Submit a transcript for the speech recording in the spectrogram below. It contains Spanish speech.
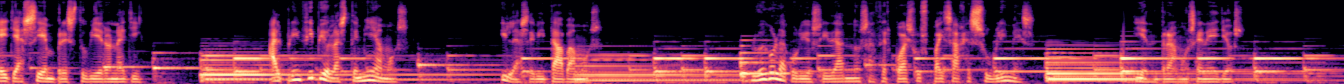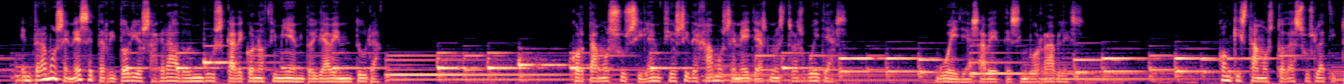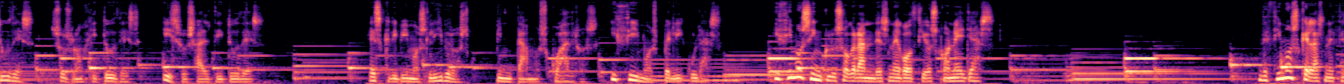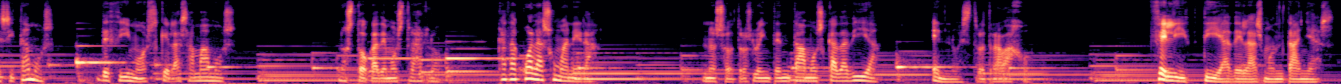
Ellas siempre estuvieron allí. Al principio las temíamos y las evitábamos. Luego la curiosidad nos acercó a sus paisajes sublimes y entramos en ellos. Entramos en ese territorio sagrado en busca de conocimiento y aventura. Cortamos sus silencios y dejamos en ellas nuestras huellas, huellas a veces imborrables. Conquistamos todas sus latitudes, sus longitudes y sus altitudes. Escribimos libros, pintamos cuadros, hicimos películas. Hicimos incluso grandes negocios con ellas. Decimos que las necesitamos, decimos que las amamos. Nos toca demostrarlo, cada cual a su manera. Nosotros lo intentamos cada día en nuestro trabajo. Feliz Día de las Montañas.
